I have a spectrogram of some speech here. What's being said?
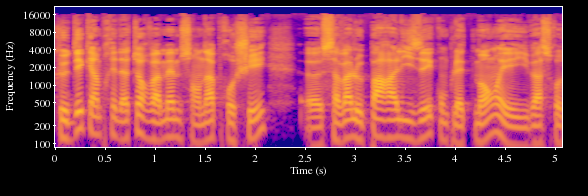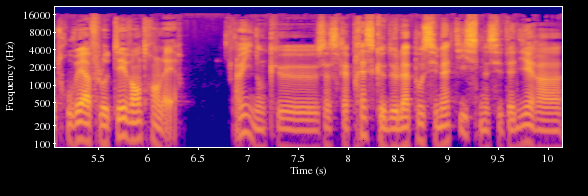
que dès qu'un prédateur va même s'en approcher, euh, ça va le paralyser complètement et il va se retrouver à flotter ventre en l'air. Ah oui, donc euh, ça serait presque de l'aposématisme, c'est-à-dire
